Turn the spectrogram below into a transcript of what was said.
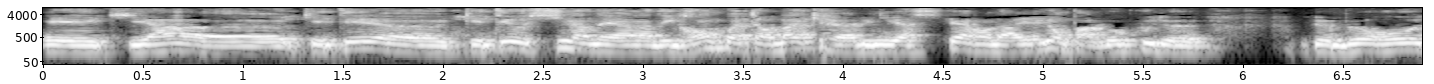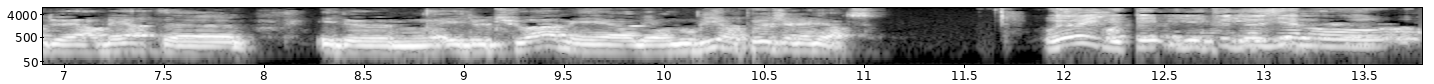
et qui a qui était qui était aussi l'un des, l'un des grands quarterbacks à l'universitaire en arrière. On parle beaucoup de de Burrow, de Herbert et de et de Tua, mais mais on oublie un peu Jalen Hurts. Oui, oui, il était, il était deuxième au,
